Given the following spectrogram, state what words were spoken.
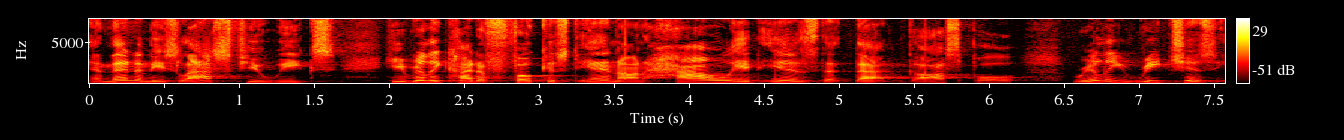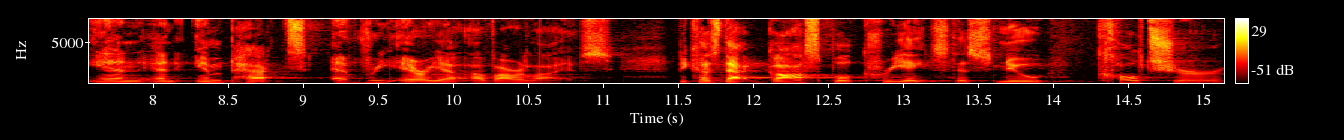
And then in these last few weeks, he really kind of focused in on how it is that that gospel really reaches in and impacts every area of our lives. Because that gospel creates this new culture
